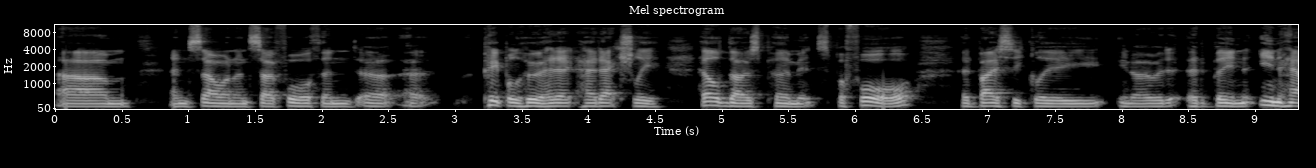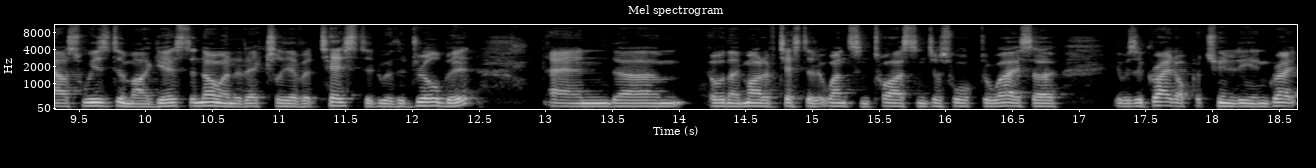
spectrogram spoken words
um, and so on and so forth. And uh, uh, people who had, had actually held those permits before had basically, you know, it had been in-house wisdom, I guess, and no one had actually ever tested with a drill bit, and um, or they might have tested it once and twice and just walked away. So it was a great opportunity and great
